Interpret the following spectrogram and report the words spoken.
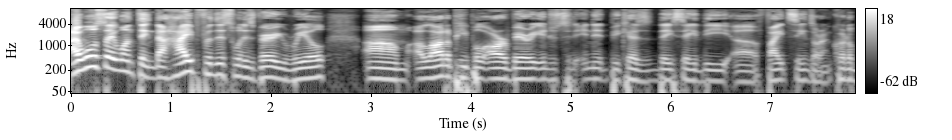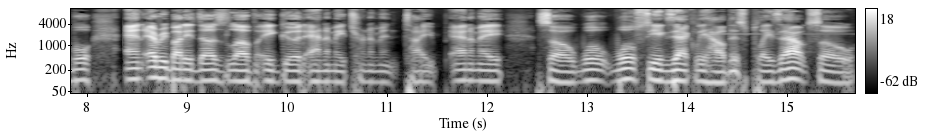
I will say one thing: the hype for this one is very real. Um, a lot of people are very interested in it because they say the uh, fight scenes are incredible, and everybody does love a good anime tournament type anime. So we'll we'll see exactly how this plays out. So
